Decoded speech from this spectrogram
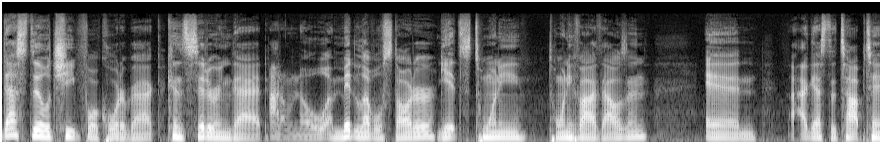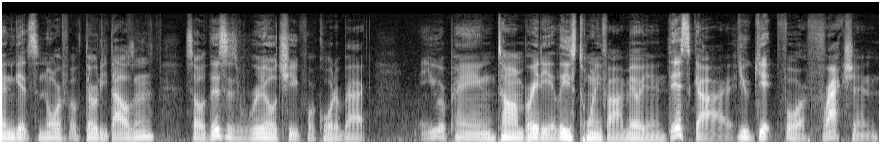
that's still cheap for a quarterback considering that i don't know a mid-level starter gets 20 25000 and i guess the top 10 gets north of 30000 so this is real cheap for a quarterback and you were paying Tom Brady at least 25 million. This guy you get for a fraction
